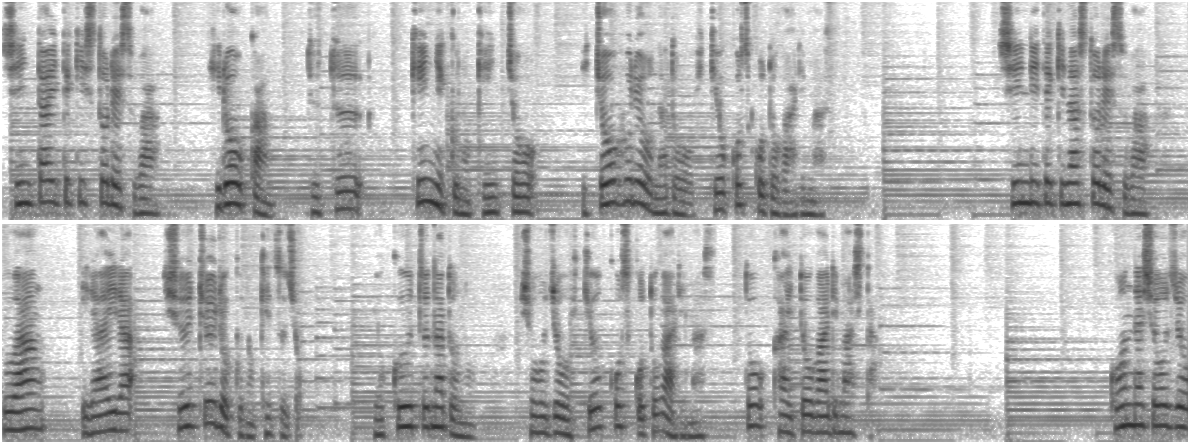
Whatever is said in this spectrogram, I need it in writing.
身体的ストレスは疲労感、頭痛、筋肉の緊張、胃腸不良などを引き起こすことがあります。心理的なストレスは不安、イライラ、集中力の欠如、抑うつなどの症状を引き起こすことがあります。と回答がありました。こんな症状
